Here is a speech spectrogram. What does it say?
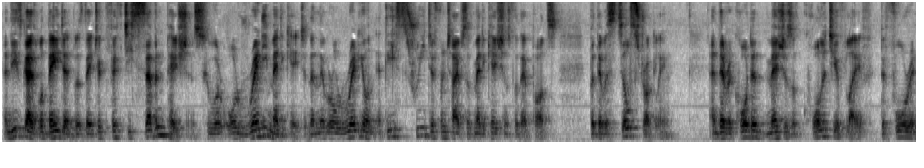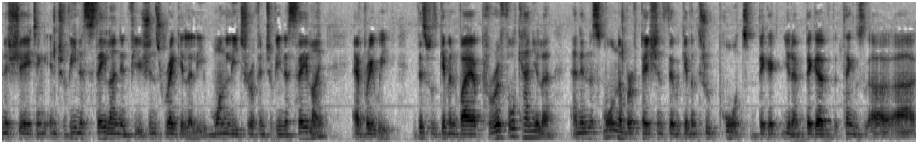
And these guys, what they did was they took 57 patients who were already medicated and they were already on at least three different types of medications for their POTS, but they were still struggling and they recorded measures of quality of life before initiating intravenous saline infusions regularly, one liter of intravenous saline every week. This was given via peripheral cannula, and in a small number of patients, they were given through ports, bigger, you know, bigger things, uh, uh,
